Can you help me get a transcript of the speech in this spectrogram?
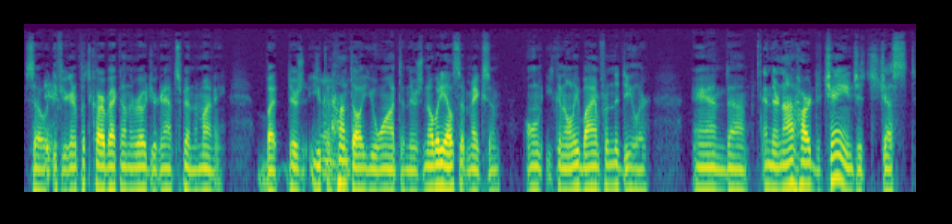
So if you're going to put the car back on the road, you're going to have to spend the money. But there's you can hunt all you want, and there's nobody else that makes them. Only you can only buy them from the dealer, and uh, and they're not hard to change. It's just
